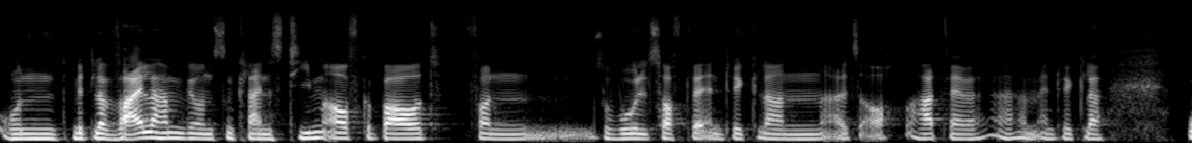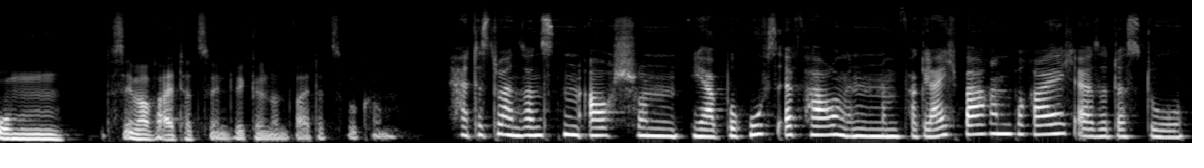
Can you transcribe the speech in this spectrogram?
Und mittlerweile haben wir uns ein kleines Team aufgebaut von sowohl Softwareentwicklern als auch Hardwareentwickler, um das immer weiterzuentwickeln und weiterzubekommen. Hattest du ansonsten auch schon ja, Berufserfahrung in einem vergleichbaren Bereich, also dass du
